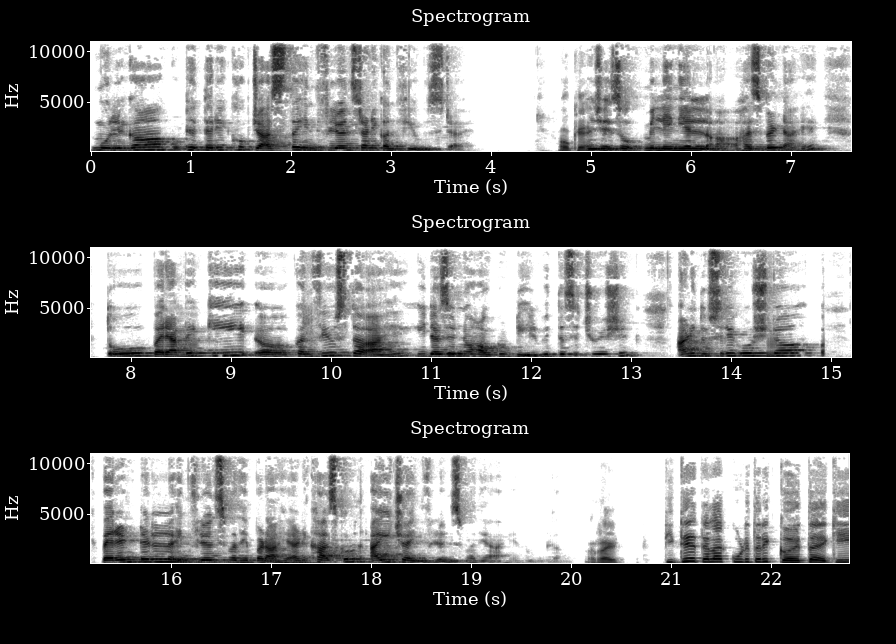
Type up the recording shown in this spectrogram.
मुलगा कुठेतरी खूप जास्त इन्फ्लुएन्स्ड आणि कन्फ्युज्ड आहे. ओके म्हणजे जो मिलेनियल हजबंड आहे तो बऱ्यापैकी कन्फ्युज तर आहे. He doesn't know how to deal with the situation आणि दुसरी गोष्ट पेरेंटल इन्फ्लुएन्समध्ये पण आहे आणि खास करून आईच्या इन्फ्लुएन्समध्ये आहे राईट तिथे त्याला कुठेतरी कळतंय की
